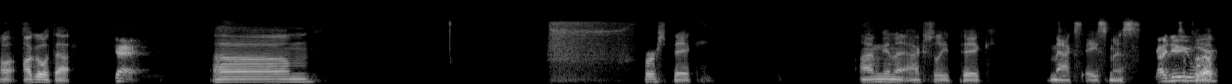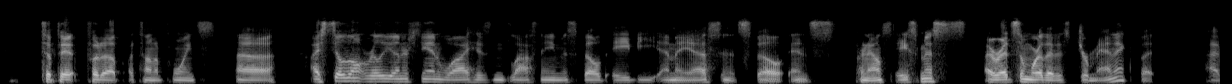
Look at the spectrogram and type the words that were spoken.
I'll, I'll go with that. Okay. Um, first pick. I'm gonna actually pick Max Asmus I knew you were. up to put up a ton of points. Uh, I still don't really understand why his last name is spelled A B M A S and it's spelled and it's pronounced Asmus. I read somewhere that it's Germanic, but I,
